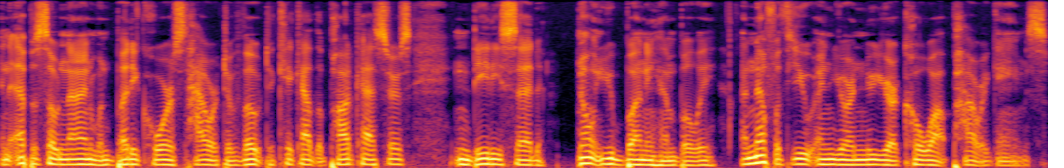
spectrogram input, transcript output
In episode 9, when Buddy coerced Howard to vote to kick out the podcasters, Ndidi said, Don't you bunny him, bully. Enough with you and your New York co op power games.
